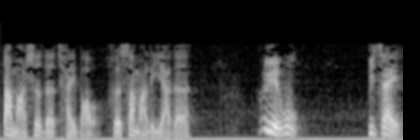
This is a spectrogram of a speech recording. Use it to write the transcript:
大马色的财宝和撒玛利亚的掠物，必在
